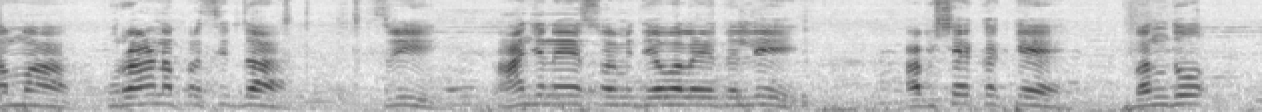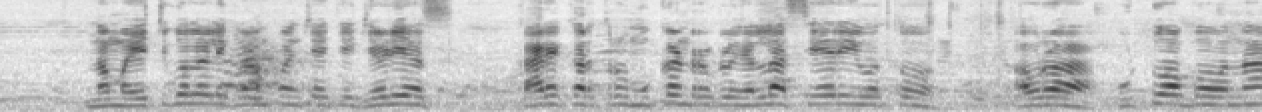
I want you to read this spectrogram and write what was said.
ನಮ್ಮ ಪುರಾಣ ಪ್ರಸಿದ್ಧ ಶ್ರೀ ಆಂಜನೇಯ ಸ್ವಾಮಿ ದೇವಾಲಯದಲ್ಲಿ ಅಭಿಷೇಕಕ್ಕೆ ಬಂದು ನಮ್ಮ ಹೆಚ್ಚುಗೊಲ್ಲಳ್ಳಿ ಗ್ರಾಮ ಪಂಚಾಯತಿ ಜೆ ಡಿ ಎಸ್ ಕಾರ್ಯಕರ್ತರು, ಮುಖಂಡರುಗಳು ಎಲ್ಲ ಸೇರಿ ಇವತ್ತು ಅವರ ಹುಟ್ಟುಹಬ್ಬವನ್ನು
